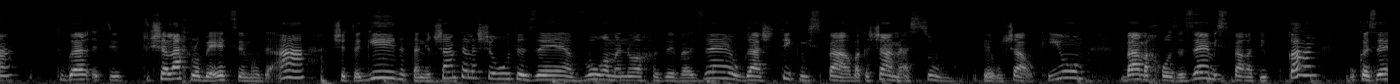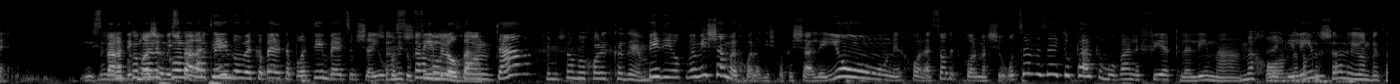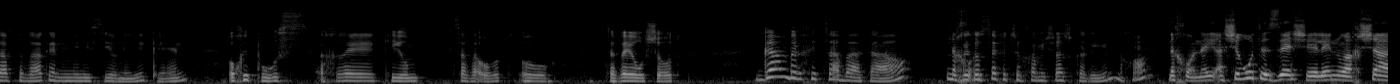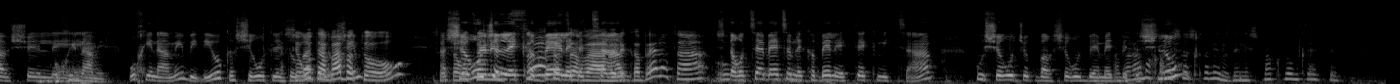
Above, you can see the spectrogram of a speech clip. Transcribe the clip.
תשלח לו בעצם הודעה שתגיד, אתה נרשמת לשירות הזה עבור המנוח הזה והזה, הוגש תיק מספר, בקשה מהסוג ירושה או קיום, במחוז הזה, מספר התיק הוא כאן, הוא כזה, מספר התיק כמו שהוא מספר התיק, הוא מקבל את הפרטים בעצם שהיו חשופים לו יכול, באתר. שמשם הוא יכול להתקדם. בדיוק, ומשם הוא יכול להגיש בקשה לעיון, יכול לעשות את כל מה שהוא רוצה, וזה יטופל כמובן לפי הכללים נכון, הרגילים. נכון, ובקשה לעיון בצו צבא, כן, מניסיוני, כן, או חיפוש אחרי קיום צוואות, או צווי ירושות, גם בלחיצה באתר. נכון. בתוספת של חמישה שקלים, נכון? נכון. השירות הזה שהעלינו עכשיו של... הוא חינמי. הוא חינמי, בדיוק. השירות לטובת השירות הבא בתור, השירות של לקבל את הצו, ולקבל אותה... שאתה הוא... רוצה בעצם לקבל העתק מצו, הוא שירות שהוא כבר שירות באמת אבל בתשלום. אבל למה חמישה שקלים? זה נשמע כלום כסף.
